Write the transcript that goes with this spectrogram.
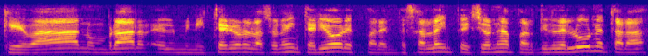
que va a nombrar el Ministerio de Relaciones Interiores para empezar las inspecciones a partir del lunes estará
